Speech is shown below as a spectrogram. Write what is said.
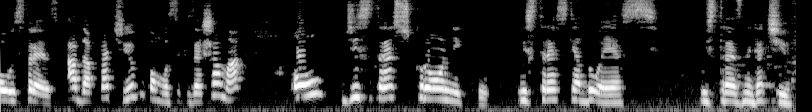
ou estresse adaptativo, como você quiser chamar, ou de estresse crônico, o estresse que adoece, o estresse negativo.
